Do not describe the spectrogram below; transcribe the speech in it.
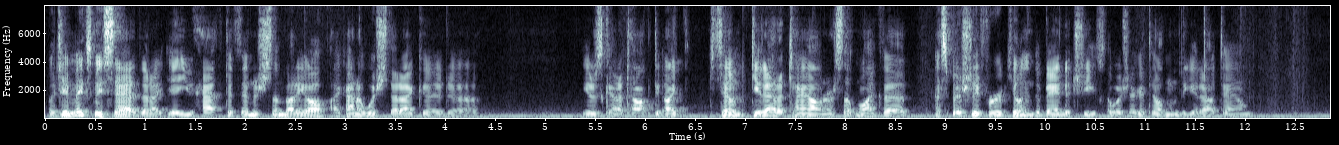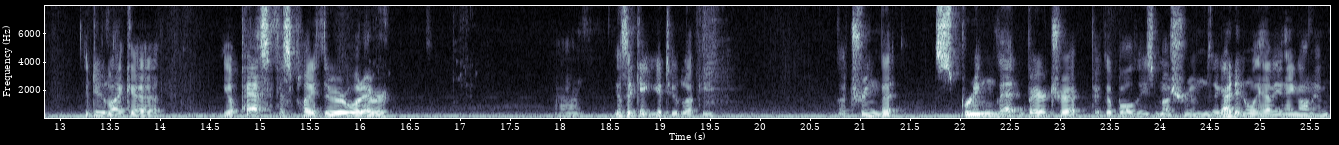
Which it makes me sad that I you have to finish somebody off. I kind of wish that I could, uh, you know, just kind of talk to, like, tell them to get out of town or something like that. Especially for killing the bandit chiefs. I wish I could tell them to get out of town. To do like a, you know, pacifist playthrough or whatever. Um, guess I can't get too lucky. Go tring that, spring that bear trap, pick up all these mushrooms. The guy didn't really have anything on him.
